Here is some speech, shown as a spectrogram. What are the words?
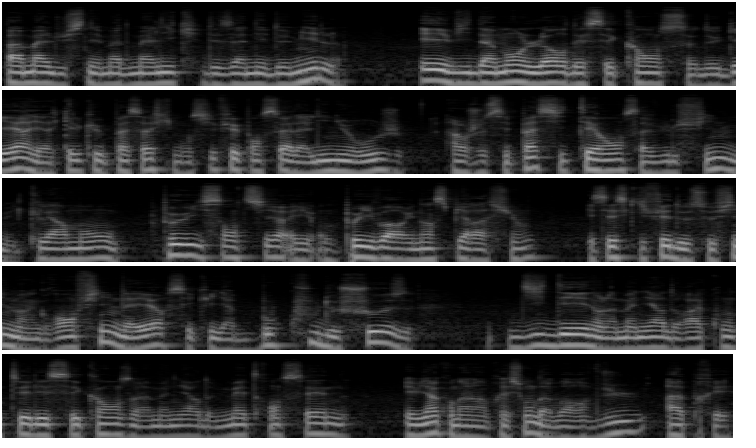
pas mal du cinéma de Malik des années 2000. Et évidemment, lors des séquences de guerre, il y a quelques passages qui m'ont aussi fait penser à la ligne rouge. Alors je sais pas si Terence a vu le film, mais clairement peut y sentir et on peut y voir une inspiration. Et c'est ce qui fait de ce film un grand film d'ailleurs, c'est qu'il y a beaucoup de choses d'idées dans la manière de raconter les séquences, dans la manière de mettre en scène, et bien qu'on a l'impression d'avoir vu après.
